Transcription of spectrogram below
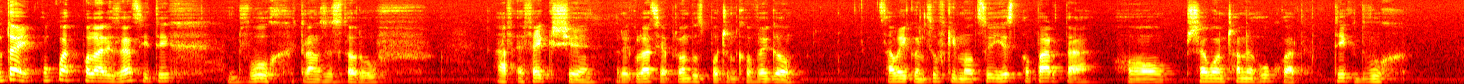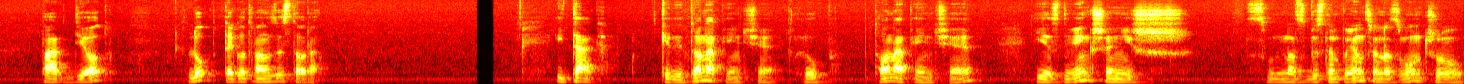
Tutaj układ polaryzacji tych dwóch tranzystorów, a w efekcie regulacja prądu spoczynkowego całej końcówki mocy jest oparta o przełączany układ tych dwóch par diod lub tego tranzystora. I tak, kiedy to napięcie lub to napięcie jest większe niż występujące na złączu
